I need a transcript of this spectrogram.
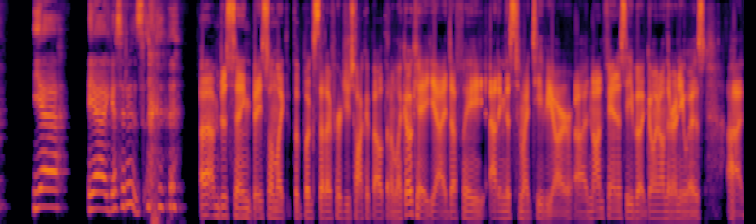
yeah yeah i guess it is I'm just saying, based on like the books that I've heard you talk about, that I'm like, okay, yeah, I definitely adding this to my TBR. Uh, non fantasy, but going on there anyways. Uh,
